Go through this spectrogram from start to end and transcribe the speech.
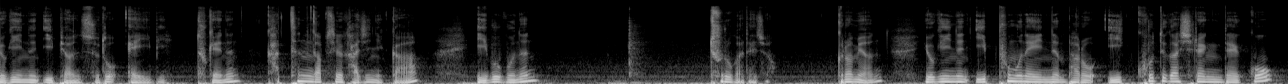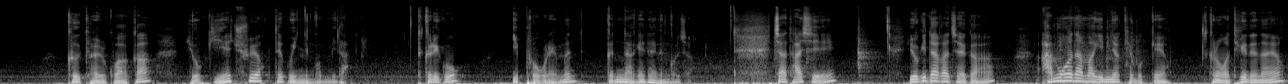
여기 있는 이 변수도 ab 두 개는 같은 값을 가지니까 이 부분은 true가 되죠. 그러면 여기 있는 if문에 있는 바로 이 코드가 실행되고 그 결과가 여기에 출력되고 있는 겁니다. 그리고 이 프로그램은 끝나게 되는 거죠. 자, 다시 여기다가 제가 아무거나 막 입력해 볼게요. 그럼 어떻게 되나요?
